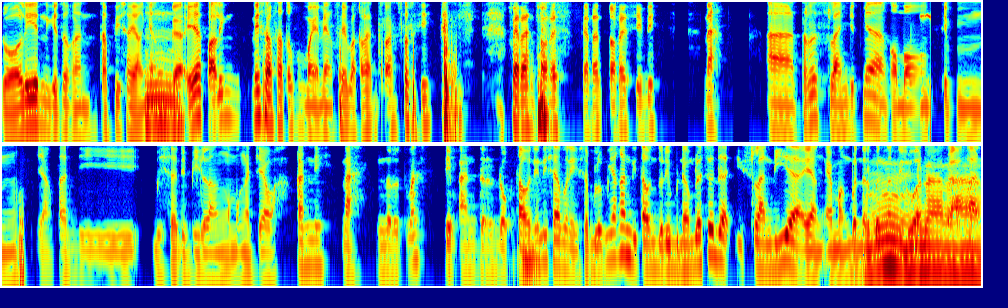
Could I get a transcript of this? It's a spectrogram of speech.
golin gitu kan. Tapi sayangnya Hmm. enggak. Ya paling ini salah satu pemain yang saya bakalan transfer sih. Ferran Torres, Ferran Torres ini. Nah, ah, terus selanjutnya ngomong tim yang tadi bisa dibilang mengecewakan nih. Nah, menurut Mas tim underdog tahun ini siapa nih? Sebelumnya kan di tahun 2016 itu ada Islandia yang emang bener-bener Hmm, di luar dugaan.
